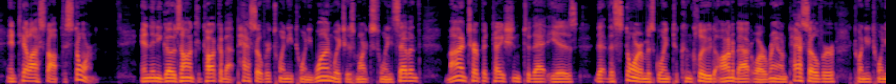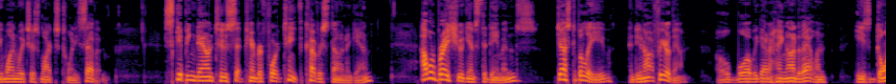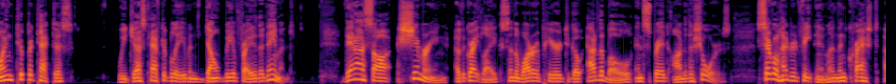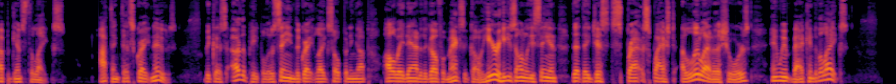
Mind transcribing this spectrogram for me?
until I stop the storm. And then he goes on to talk about Passover 2021, which is March 27th. My interpretation to that is that the storm is going to conclude on about or around Passover 2021, which is March 27th. Skipping down to September 14th, Coverstone again. I will brace you against the demons, just believe, and do not fear them. Oh boy, we got to hang on to that one. He's going to protect us. We just have to believe and don't be afraid of the demons. Then I saw shimmering of the Great Lakes, and the water appeared to go out of the bowl and spread onto the shores, several hundred feet inland, then crashed up against the lakes. I think that's great news because other people have seen the Great Lakes opening up all the way down to the Gulf of Mexico. Here he's only seeing that they just splashed a little out of the shores and went back into the lakes.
